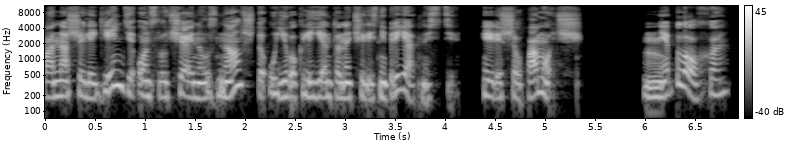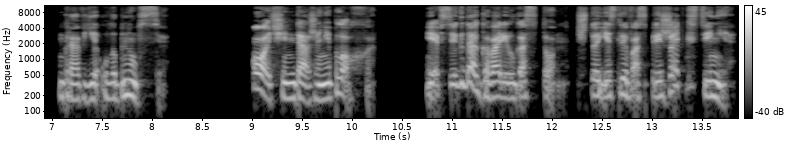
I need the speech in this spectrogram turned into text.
По нашей легенде, он случайно узнал, что у его клиента начались неприятности, и решил помочь». «Неплохо», — Гравье улыбнулся. «Очень даже неплохо. Я всегда говорил, Гастон, что если вас прижать к стене,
